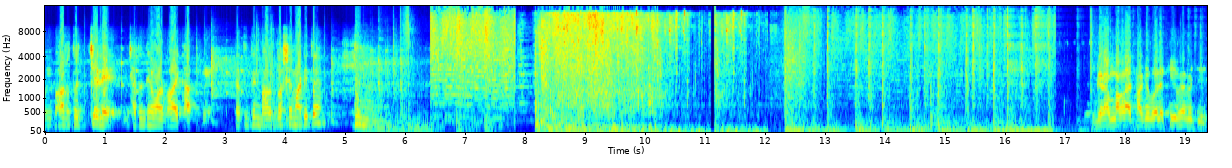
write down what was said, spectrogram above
ওই ভারতের ছেলে যতদিন আমার ভাই থাকবে, ততদিন ভারতবর্ষের মাটিতে ধুম। গ্রাম বাংলায় থাকি বলে কি ভেবেছিস?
